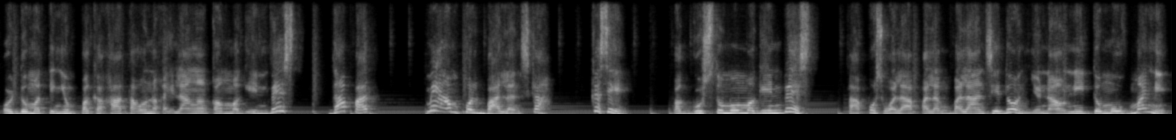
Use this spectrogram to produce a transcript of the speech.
or dumating yung pagkakataon na kailangan kang mag-invest, dapat may ample balance ka. Kasi pag gusto mo mag-invest, tapos wala palang balanse doon. You now need to move money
